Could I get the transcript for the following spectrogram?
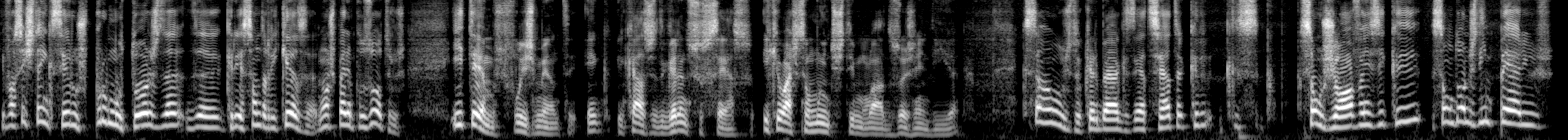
E vocês têm que ser os promotores da, da criação de riqueza. Não esperem pelos outros. E temos, felizmente, em, em, casos de grande sucesso, e que eu acho que são muito estimulados hoje em dia, que são os Zuckerbergs, etc., que, que, que são jovens e que são donos de impérios.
